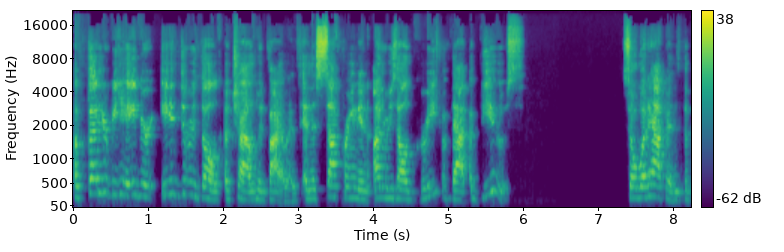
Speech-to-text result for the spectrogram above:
Offender behavior is the result of childhood violence and the suffering and unresolved grief of that abuse. So, what happens? The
